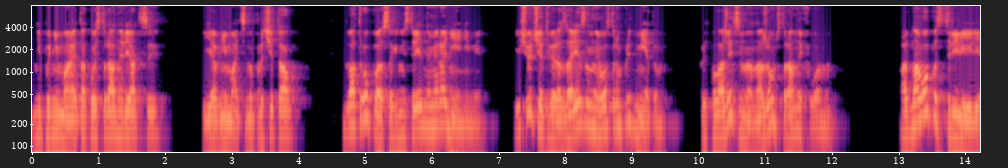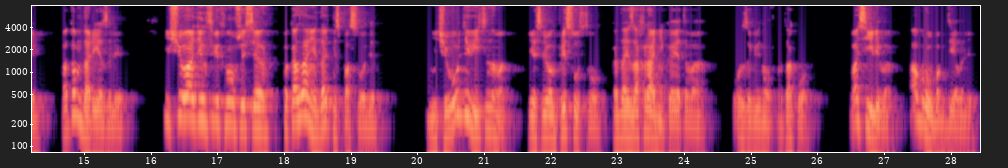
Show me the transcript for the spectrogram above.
Не понимая такой странной реакции. Я внимательно прочитал. Два трупа с огнестрельными ранениями. Еще четверо зарезаны острым предметом, предположительно ножом странной формы. Одного подстрелили, потом дорезали. Еще один свихнувшийся показаний дать не способен. Ничего удивительного, если он присутствовал, когда из охранника этого, он заглянул в протокол, Васильева, обрубок делали.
